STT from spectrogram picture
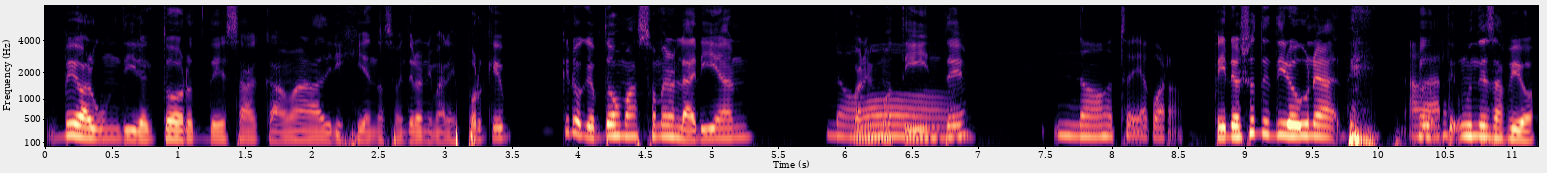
veo algún director de esa camada dirigiendo Cementerio de Animales, porque creo que todos más o menos la harían No. con el mismo tinte. No, estoy de acuerdo. Pero yo te tiro una, A ver. un desafío.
